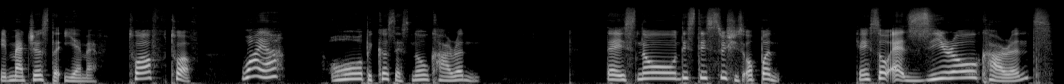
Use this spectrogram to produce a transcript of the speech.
it matches the EMF. 12, 12. Why? Ah? Oh, because there's no current there is no, this, this switch is open. Okay, so at zero current,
